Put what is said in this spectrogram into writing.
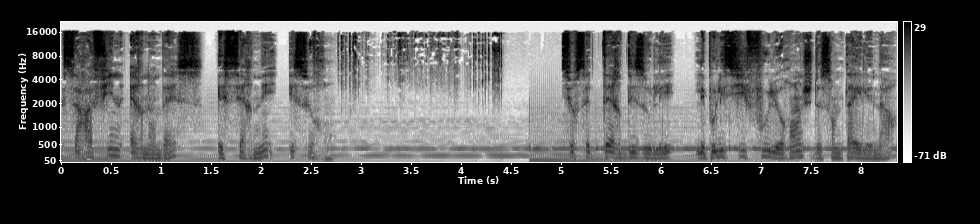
Sarafine Hernandez est cernée et se rend. Sur cette terre désolée, les policiers fouillent le ranch de Santa Elena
